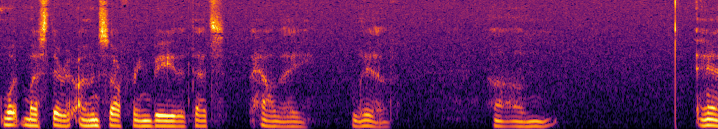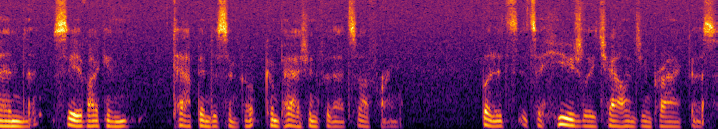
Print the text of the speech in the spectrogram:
what must their own suffering be that that's how they live? Um, and see if I can tap into some co- compassion for that suffering. But it's it's a hugely challenging practice.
